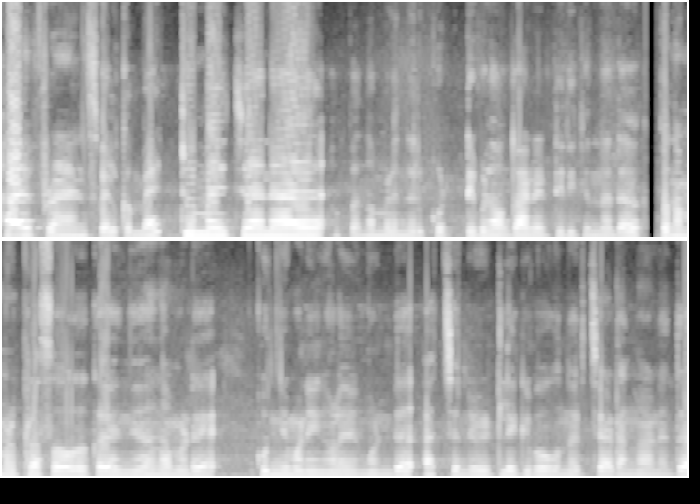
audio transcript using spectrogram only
Hi friends welcome back to my channel അപ്പം നമ്മൾ ഇന്നൊരു കുട്ടി ബ്ലോഗാണ് ഇട്ടിരിക്കുന്നത്. ഇപ്പം നമ്മൾ പ്രസവമൊക്കെ കഴിഞ്ഞ് നമ്മുടെ കുഞ്ഞുമണികളെയും കൊണ്ട് അച്ഛന്റെ വീട്ടിലേക്ക് പോകുന്ന ഒരു ചടങ്ങാണിത്.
